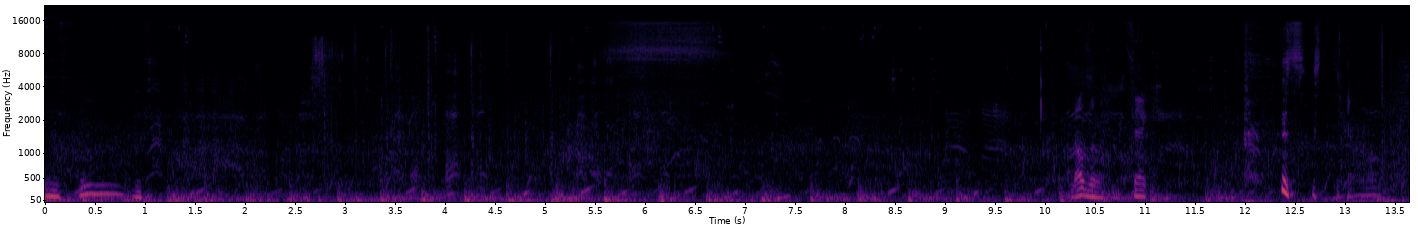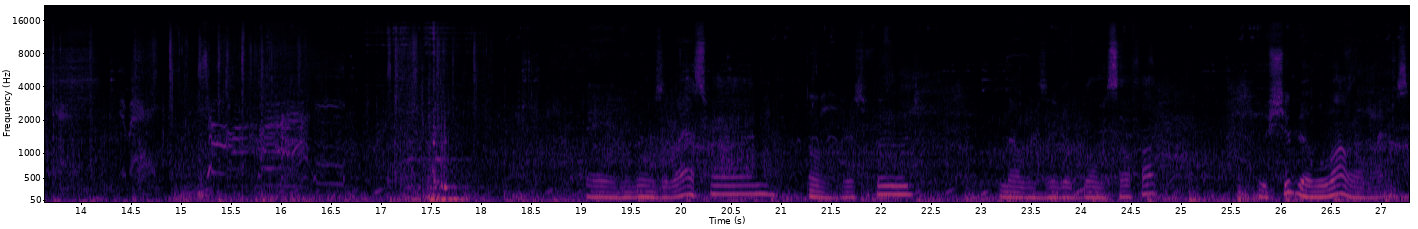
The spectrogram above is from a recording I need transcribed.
Mhm. Melvin looking thick. This is terrible. And here goes the last one. Oh, there's food. Melvin's gonna go blow himself up. We should be able to move on our lives.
